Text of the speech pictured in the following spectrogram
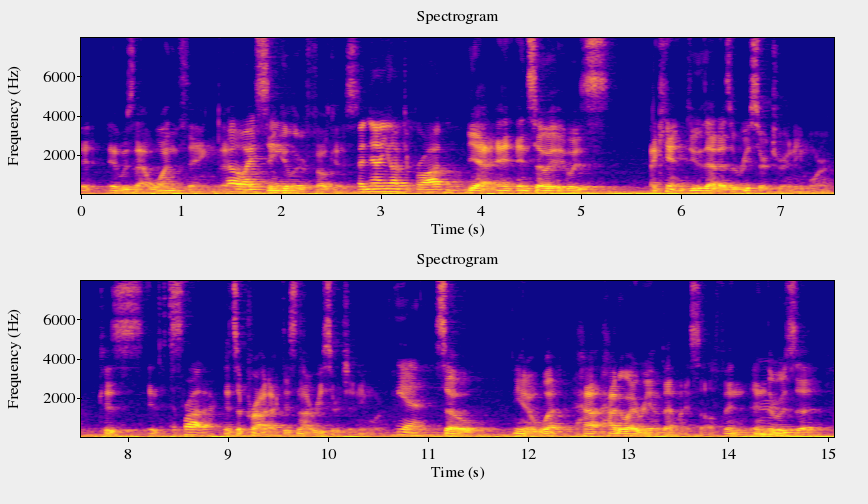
It, it was that one thing, that Oh, I see. singular focus. But now you have to broaden. yeah, and, and so it was, I can't do that as a researcher anymore because it's, It's a product. It's a product, it's not research anymore. Yeah. So, you know, what? How, how do I reinvent myself? And, and there Mm. was a,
